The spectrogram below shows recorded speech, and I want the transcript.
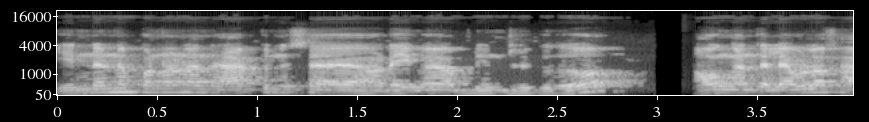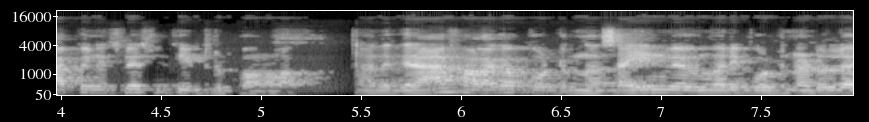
என்னென்ன பண்ணா நான் அந்த ஹாப்பினஸ் அடைவேன் அப்படின்னு இருக்குதோ அவங்க அந்த லெவல் ஆஃப் ஹாப்பினஸ்லேயே சுத்திட்டு இருப்பாங்களாம். அது கிராஃப் அழகா போட்டிருந்தான் சைன் வேவ் மாதிரி போட்டு நடுவுல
